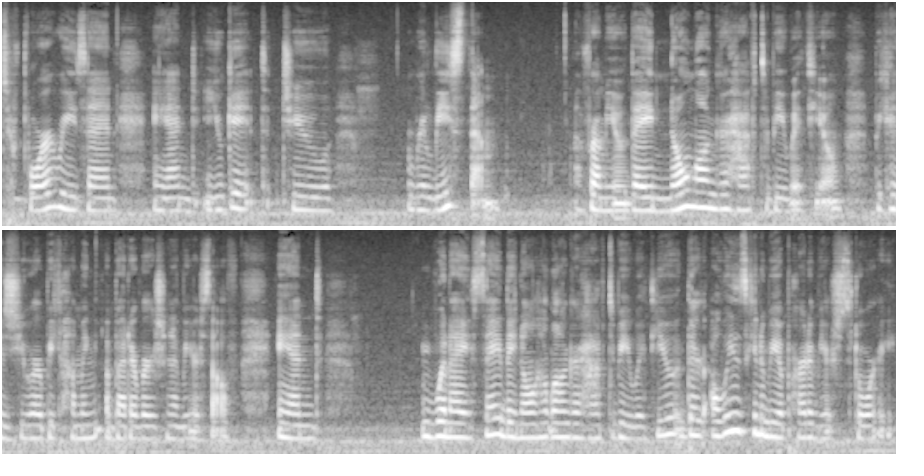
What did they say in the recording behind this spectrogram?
to, for a reason and you get to release them from you. They no longer have to be with you because you are becoming a better version of yourself. And when I say they no longer have to be with you, they're always going to be a part of your story.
